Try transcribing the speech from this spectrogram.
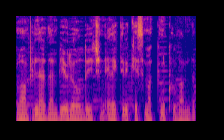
vampirlerden bir ölü olduğu için elektrik kesim hakkını kullandı.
